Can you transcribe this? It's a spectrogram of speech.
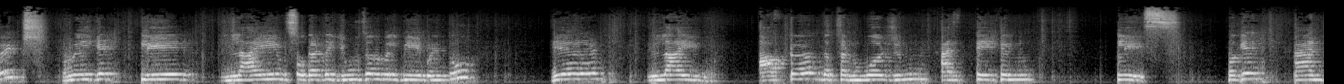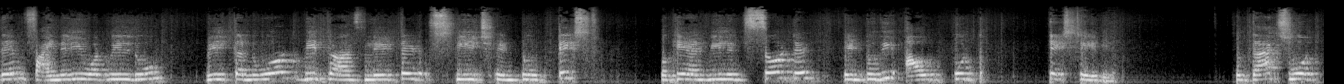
which will get played live so that the user will be able to hear it live after the conversion has taken place. Okay? And then finally what we'll do we'll convert the translated speech into text. Okay? And we'll insert it into the output text area. So that's what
